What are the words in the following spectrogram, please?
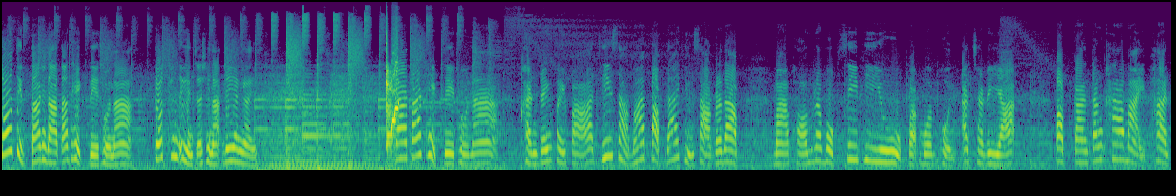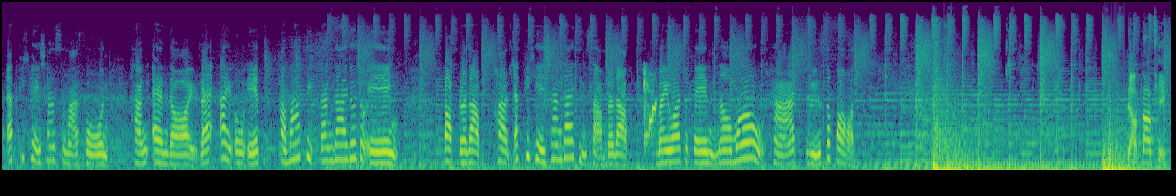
ก็ติดตั้ง Data Tech Daytona รถคันอื่นจะชนะได้ยังไง Data Tech Daytona คันเร่งไฟฟ้าที่สามารถปรับได้ถึง 3 ระดับ มาพร้อมระบบ CPU ประมวลผลอัจฉริยะ ปรับการตั้งค่าใหม่ผ่านแอปพลิเคชันสมาร์ทโฟน ทั้ง Android และ iOS สามารถติดตั้งได้ด้วยตัวเอง ปรับระดับผ่านแอปพลิเคชันได้ถึง 3 ระดับ ไม่ว่าจะเป็น normal hard หรือ sport Data Tech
